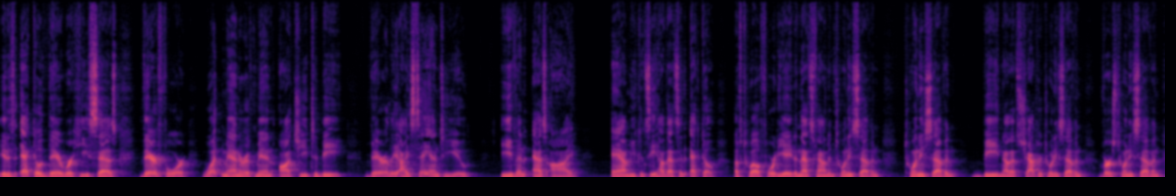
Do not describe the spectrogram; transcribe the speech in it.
It is echoed there where he says, Therefore, what manner of men ought ye to be? Verily I say unto you, even as I am. You can see how that's an echo of 1248, and that's found in 27, 27b. Now that's chapter 27, verse 27.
